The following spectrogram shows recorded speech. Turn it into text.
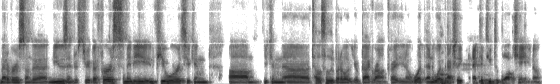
metaverse on the news industry. But first, maybe in few words, you can um, you can uh, tell us a little bit about your background, right? You know what and what okay. actually connected you to blockchain. You know.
